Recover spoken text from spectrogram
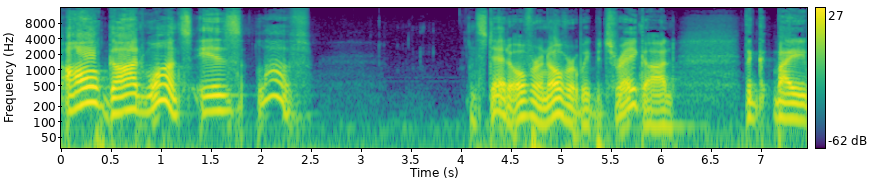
All God wants is love. Instead, over and over, we betray God by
